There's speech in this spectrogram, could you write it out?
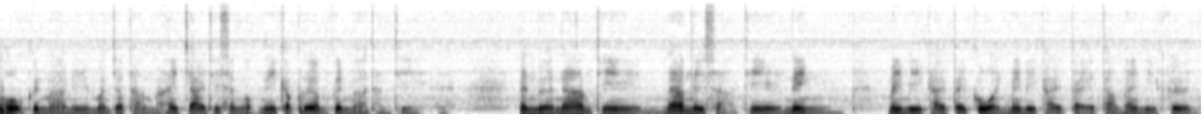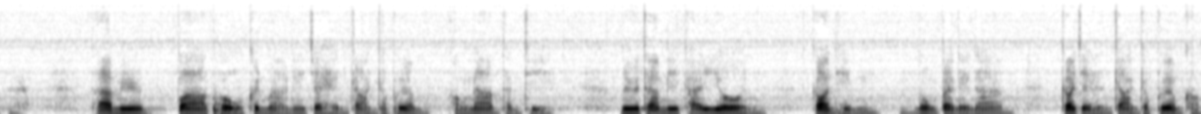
โผล่ขึ้นมานี้ มันจะทำให้ใจที่สงบนี้กระเพื่อมขึ้นมาทันที เป็นเหมือนน้ำที่น้ำในสระที่นิ่ง ไม่มีใครไปกวน ไม่มีใครไปทำให้มีคลื่น ถ้ามีปลาโผล่ขึ้นมานี่จะเห็นการกระเพื่อมของน้ำทันที หรือถ้ามีใครโยนก้อนหินลงไปในน้ำก็จะเห็นการกระเพื่อมของ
